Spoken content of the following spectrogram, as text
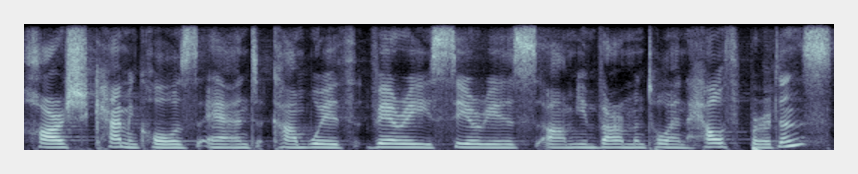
harsh chemicals and come with very serious um, environmental and health burdens.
